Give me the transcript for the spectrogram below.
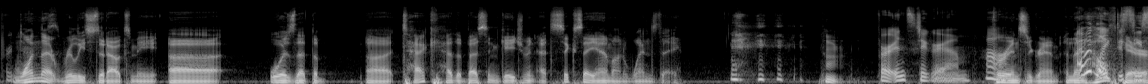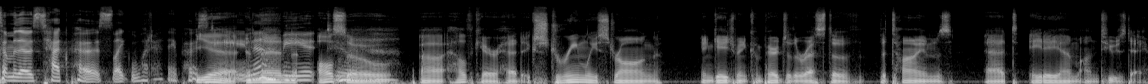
For One that really stood out to me uh, was that the uh, tech had the best engagement at 6 a.m. on Wednesday For Instagram, huh. for Instagram, and then I would healthcare. like to see some of those tech posts. Like, what are they posting? Yeah, and then Me also uh, healthcare had extremely strong engagement compared to the rest of the times at 8 a.m. on Tuesday.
